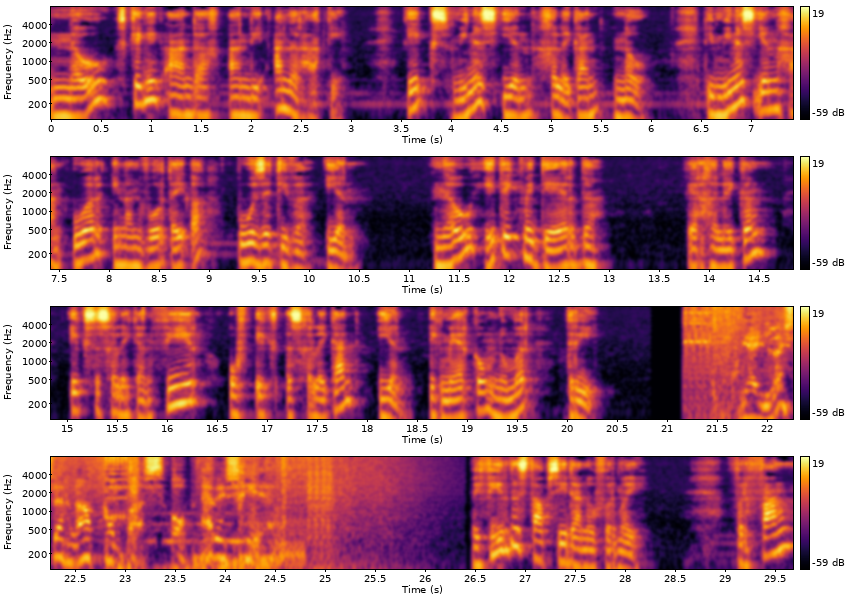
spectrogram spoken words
Nou skenk ek aandag aan die ander hakkie. x 1 gelyk aan 0. Die minus 1 gaan oor en dan word hy 'n positiewe 1. Nou het ek my derde vergelyking. x is gelyk aan 4 of x is gelyk aan 1. Ek merk hom nommer 3. Jy luister na Kompas op RSG. My vierde stap sê dan nou vir my: vervang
